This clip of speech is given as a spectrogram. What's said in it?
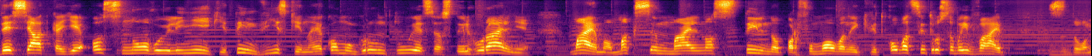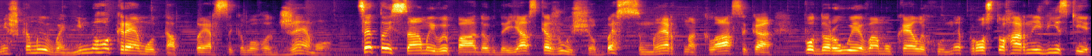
Десятка є основою лінійки, тим віскі, на якому ґрунтується стиль гуральні. Маємо максимально стильно парфумований квітково-цитрусовий вайб з домішками ванільного крему та персикового джему. Це той самий випадок, де я скажу, що безсмертна класика подарує вам у келиху не просто гарний віскі,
